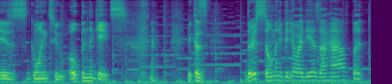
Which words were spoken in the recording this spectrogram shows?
is going to open the gates. because there's so many video ideas I have, but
